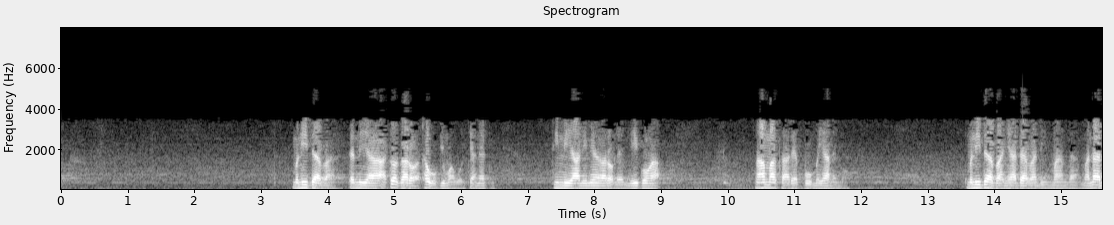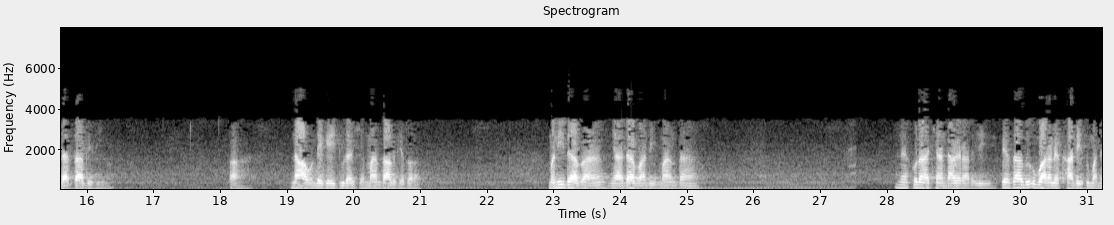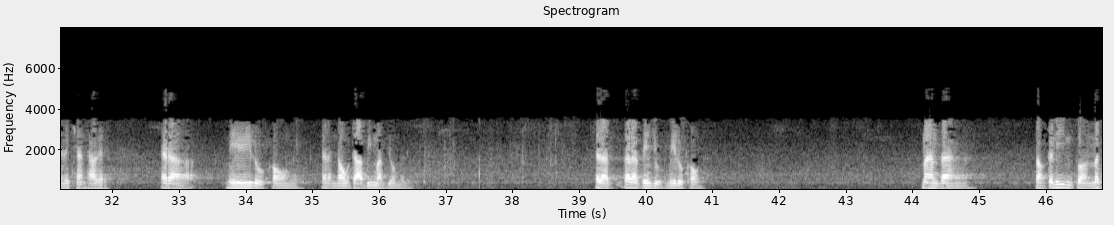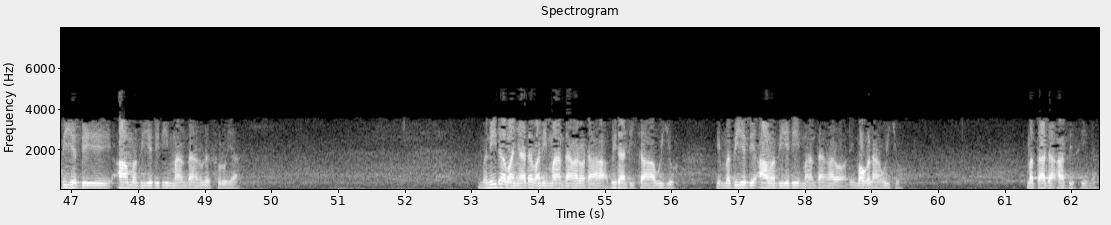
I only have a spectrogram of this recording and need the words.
မဏိတဗာတဏှာအတွက်ကတော့အထောက်အကူပြုမှာပေါ့ကျန်တဲ့ဒီနေရာအနေနဲ့ကတော့လည်းမိကွန်းကငါးမခါတဲ့ပုံမရနိုင်ဘူးမဏိတဗာညာတဗာဒီမန္တန်မနတတပိစီနော်ဟာနာကိုနေကေပြုလိုက်ရှင်မန္တလို့ဖြစ်သွားတာ မဏိတဗံညာတဗံတိမန္တံနဲ့ခုနခြံထားကြတာဒီပင်စားသူဥပါဒနဲ့ခန္တီသူမှနည်းနည်းခြံထားကြတယ်အဲ့ဒါမေးလို့ကောင်းတယ်အဲ့ဒါနောက်ဒါပြီးမှပြောမယ်လေအဲ့ဒါတရသိင်းကျူမေးလို့ကောင်းတယ်မန္တံတော့တနည်းတော့မတိယတိအာမတိယတိမန္တံလို့လည်းဆိုလို့ရတယ် မဏိတဘာညာတဘာနိမန္တံကတော့ဒါအဘိဓမ္တိကာဝိယုဒီမတိယတိအာမတိယတိမန္တံကတော့ဒီမောဂလံဝိယုမတတအပစ္စည်းနဲ့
